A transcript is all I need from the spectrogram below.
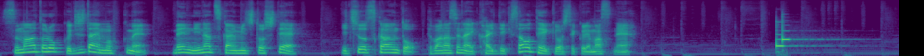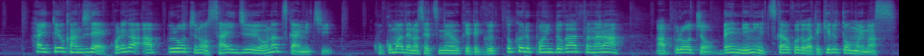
スマートロック自体も含め便利な使い道として一度使うと手放せない快適さを提供してくれますね。はいという感じでこれが Apple Watch の最重要な使い道。ここまでの説明を受けてグッとくるポイントがあったならアプローチを便利に使うことができると思います。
